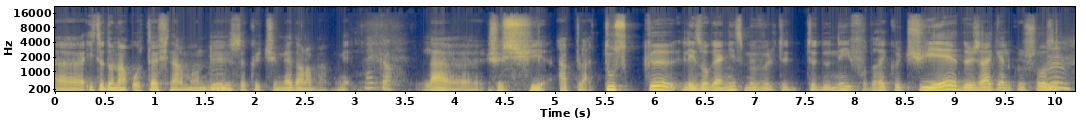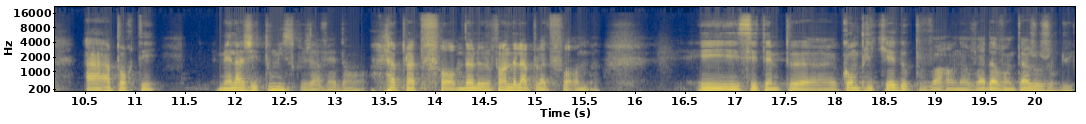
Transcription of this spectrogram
euh, il te donne un hauteur finalement de mm. ce que tu mets dans la banque. Mais là, euh, je suis à plat. Tout ce que les organismes veulent te, te donner, il faudrait que tu aies déjà quelque chose mm. à apporter. Mais là, j'ai tout mis ce que j'avais dans la plateforme, dans le fond de la plateforme. Et c'est un peu euh, compliqué de pouvoir en avoir davantage aujourd'hui.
